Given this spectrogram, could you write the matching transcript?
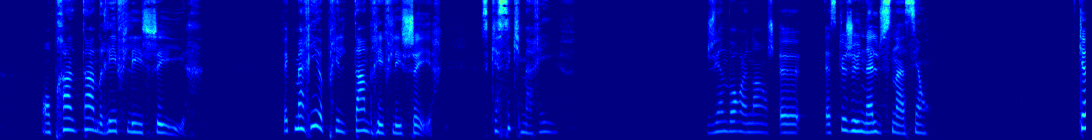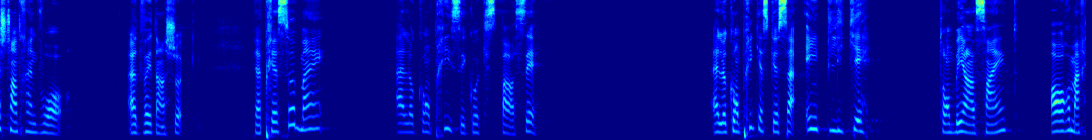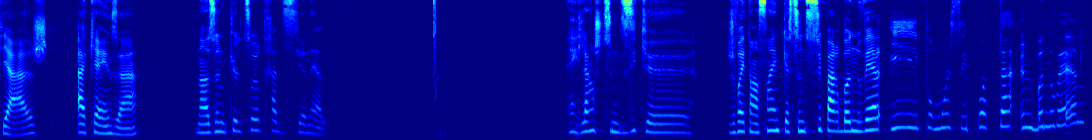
On prend le temps de réfléchir. Fait que Marie a pris le temps de réfléchir. Qu'est-ce qui m'arrive? Je viens de voir un ange. Euh, est-ce que j'ai une hallucination? Qu'est-ce que je suis en train de voir? Elle devait être en choc. Puis après ça, ben, elle a compris c'est quoi qui se passait. Elle a compris qu'est-ce que ça impliquait tomber enceinte hors mariage à 15 ans dans une culture traditionnelle. Hey, Lange, tu me dis que je vais être enceinte, que c'est une super bonne nouvelle. Pour moi, c'est pas tant une bonne nouvelle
